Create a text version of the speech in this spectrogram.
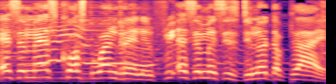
sms cost 1 rand and free smss do not apply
